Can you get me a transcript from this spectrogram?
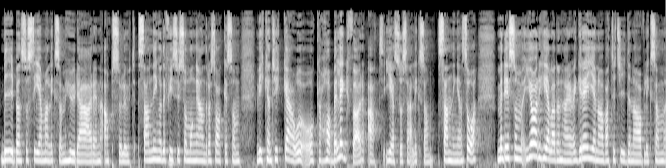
Bibeln så ser man liksom hur det är en absolut sanning. Och det finns ju så många andra saker som vi kan tycka och, och ha belägg för att Jesus är liksom sanningen så. Men det som gör hela den här grejen av attityden av liksom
